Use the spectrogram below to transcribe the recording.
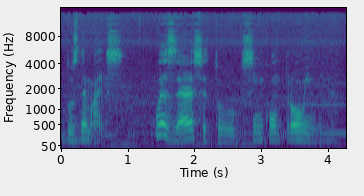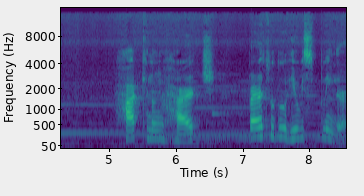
dos demais. O exército se encontrou em Hacknenhart, perto do rio Splendor,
